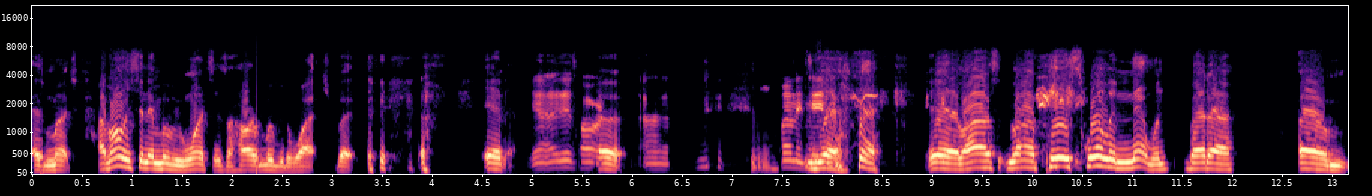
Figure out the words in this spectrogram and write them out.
as much. I've only seen that movie once. It's a hard movie to watch, but and yeah, it is hard. uh, Uh, yeah, yeah, a lot, of, a lot of pig squilling in that one. But uh, um,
